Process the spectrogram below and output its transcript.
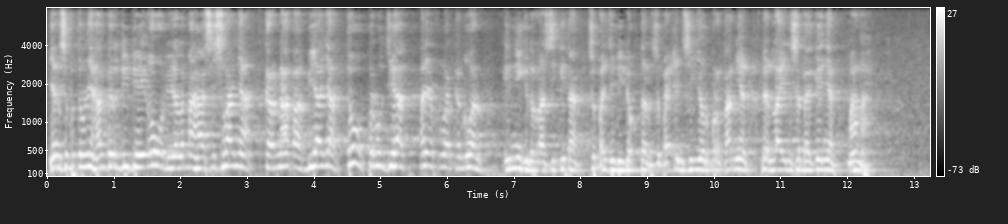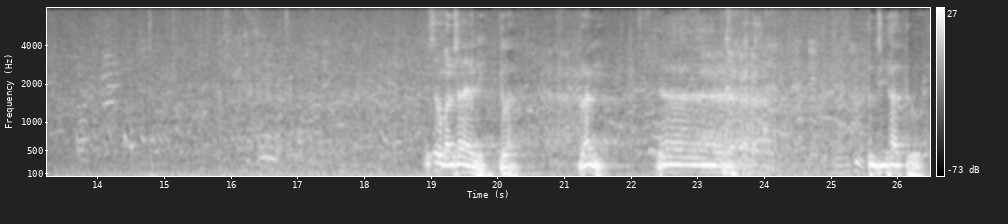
yang sebetulnya hampir di DO di dalam mahasiswanya. Karena apa? biaya. Tuh perlu jihad. Ayo keluarkan uang. Ini generasi kita supaya jadi dokter supaya insinyur pertanian dan lain sebagainya. Mana? Ini seruban saya nih gila. Berani. Ya. Itu jihad tuh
